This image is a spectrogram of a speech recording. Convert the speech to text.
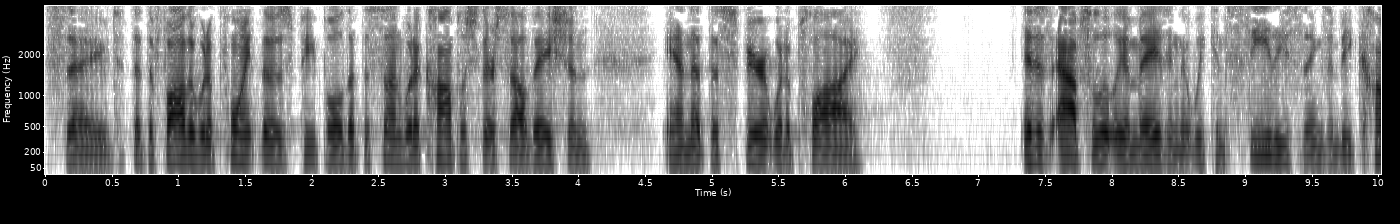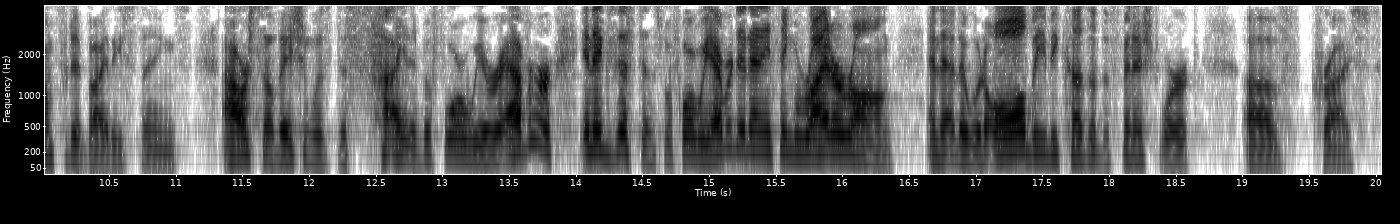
saved, that the Father would appoint those people, that the Son would accomplish their salvation, and that the Spirit would apply it is absolutely amazing that we can see these things and be comforted by these things. Our salvation was decided before we were ever in existence, before we ever did anything right or wrong, and that it would all be because of the finished work of Christ.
